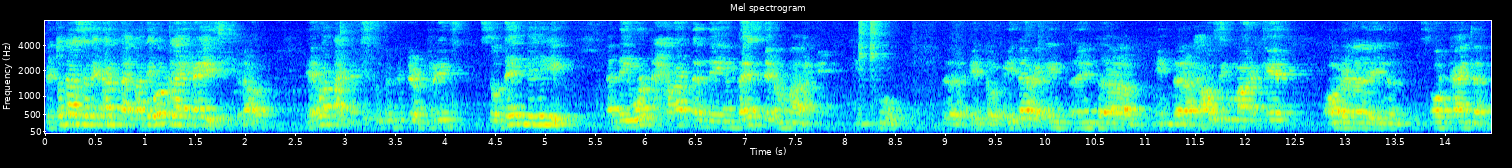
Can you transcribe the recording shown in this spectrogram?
they the country, but they work like crazy, you know. They work like this to fulfill their dreams, so they believe and they work hard and they invest their money into into either in, in the in the housing market or uh, in all kinds of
